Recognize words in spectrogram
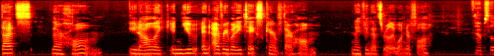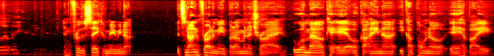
that's their home. You Yeah. know, like and you and everybody takes care of their home. And I think that's really wonderful. absolutely And for the sake of maybe not, it's not in front of me, but I'm going to try. Ua mau ke e o ka aina i ka pono e Hawaii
